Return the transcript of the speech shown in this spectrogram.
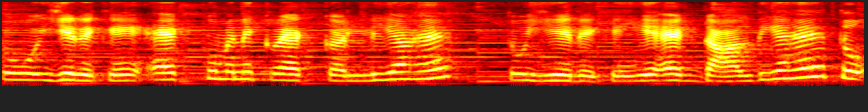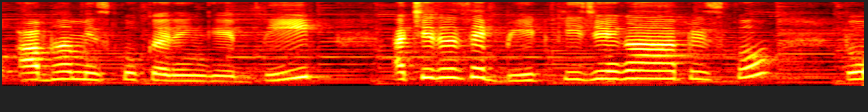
तो ये देखें एग को मैंने क्रैक कर लिया है तो ये देखें, ये एग डाल दिया है तो अब हम इसको करेंगे बीट अच्छी तरह से बीट कीजिएगा आप इसको। तो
